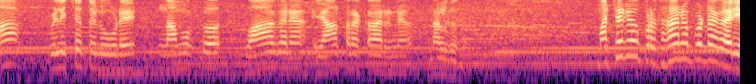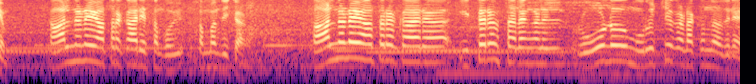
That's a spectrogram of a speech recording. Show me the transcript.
ആ വെളിച്ചത്തിലൂടെ നമുക്ക് വാഹന യാത്രക്കാരന് നൽകുന്നത്. മറ്റൊരു പ്രധാനപ്പെട്ട കാര്യം കാൽനട യാത്രക്കാരെ സംഭവി സംബന്ധിച്ചാണ്. കാൽനട യാത്രക്കാർ ഇത്തരം സ്ഥലങ്ങളിൽ റോഡ് മുറിച്ച് കടക്കുന്നതിന്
